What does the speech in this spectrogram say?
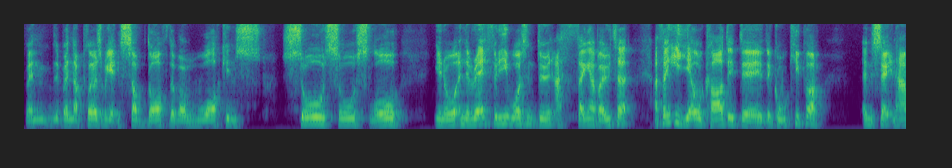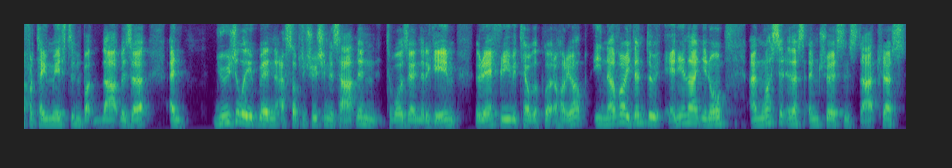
when when the players were getting subbed off they were walking so so slow you know and the referee wasn't doing a thing about it i think he yellow carded the the goalkeeper in the second half for time wasting but that was it and usually when a substitution is happening towards the end of the game, the referee would tell the player to hurry up. He never, he didn't do any of that, you know. And listen to this interesting stat, Chris.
